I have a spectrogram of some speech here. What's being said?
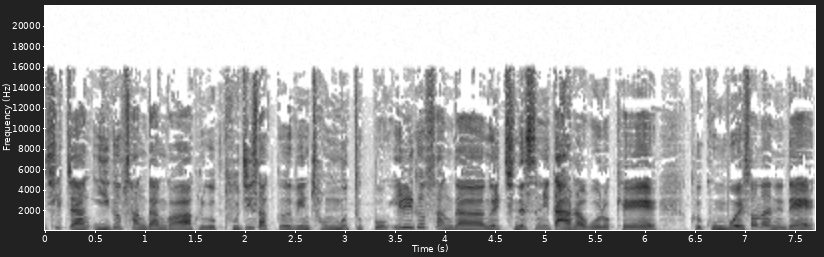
실장 2급 상당과 그리고 부지사급인 정무특보 1급 상당을 지냈습니다라고 이렇게 그 공보에 써놨는데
